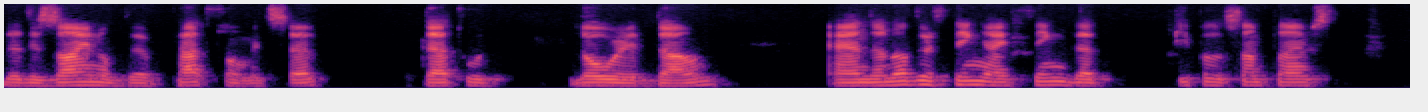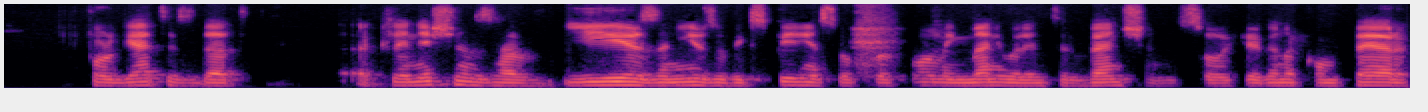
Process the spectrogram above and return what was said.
the design of the platform itself that would lower it down. And another thing I think that people sometimes forget is that uh, clinicians have years and years of experience of performing manual intervention. So if you're going to compare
